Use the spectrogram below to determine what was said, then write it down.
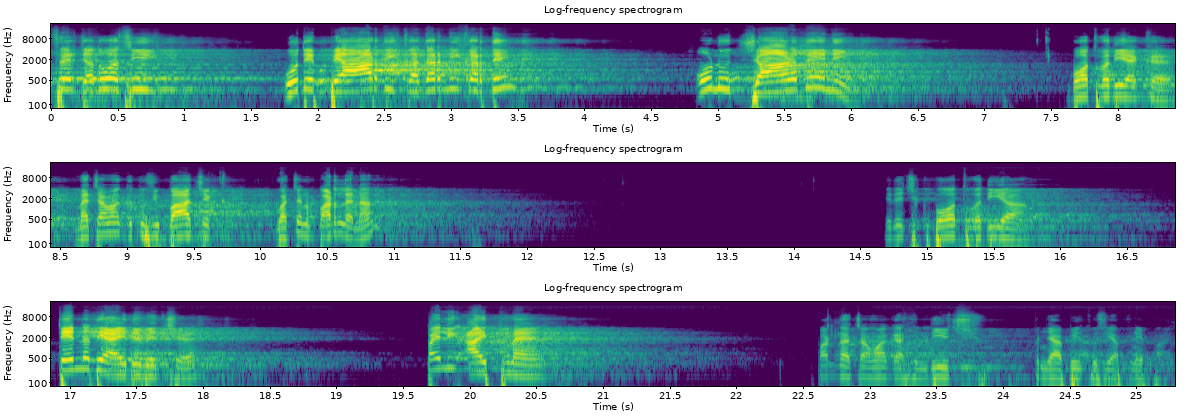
ਫਿਰ ਜਦੋਂ ਅਸੀਂ ਉਹਦੇ ਪਿਆਰ ਦੀ ਕਦਰ ਨਹੀਂ ਕਰਦੇ, ਉਹਨੂੰ ਜਾਣਦੇ ਨਹੀਂ ਬਹੁਤ ਵਧੀਆ ਇੱਕ ਮੈਂ ਚਾਹਾਂਗਾ ਕਿ ਤੁਸੀਂ ਬਾਅਦ ਚ ਇੱਕ ਵਚਨ ਪੜ੍ਹ ਲੈਣਾ ਇਹਦੇ ਚ ਇੱਕ ਬਹੁਤ ਵਧੀਆ ਤਿੰਨ ਅਧਿਆਏ ਦੇ ਵਿੱਚ ਪਹਿਲੀ ਆਇਤ ਮੈਂ पढ़ना चाहूँगा हिंदी च पंजाबी तुसी अपने पढ़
